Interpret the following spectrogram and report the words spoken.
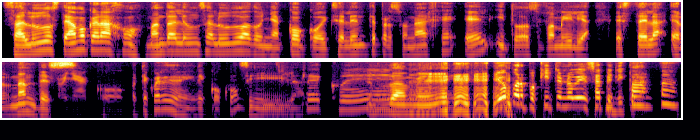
Saludos, te amo, carajo. Mándale un saludo a Doña Coco. Excelente personaje, él y toda su familia. Estela Hernández. Doña Coco. ¿Te acuerdas de, de Coco? Sí, la- Recuérdame. Dame. Yo por poquito no veo esa película Papá,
